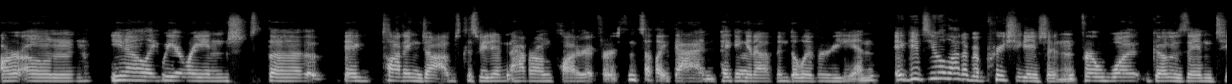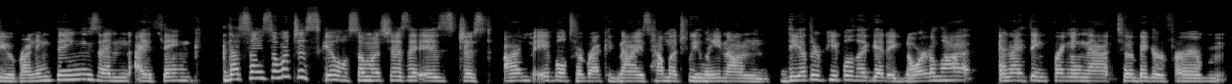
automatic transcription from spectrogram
our own, you know, like we arranged the big plotting jobs because we didn't have our own plotter at first and stuff like that and picking it up and delivery. And it gives you a lot of appreciation for what goes into running things. And I think that's not so much a skill so much as it is just I'm able to recognize how much we lean on the other people that get ignored a lot. And I think bringing that to a bigger firm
